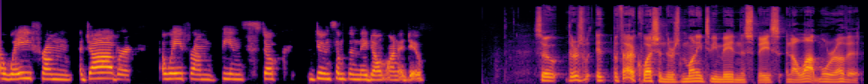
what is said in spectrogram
away from a job or away from being stuck doing something they don't want to do. So there's it, without a question there's money to be made in this space and a lot more of it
